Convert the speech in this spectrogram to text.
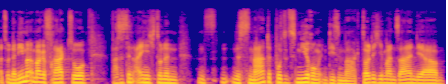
als Unternehmer immer gefragt, so, was ist denn eigentlich so eine, eine smarte Positionierung in diesem Markt? Sollte ich jemand sein, der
